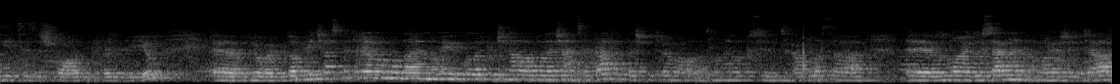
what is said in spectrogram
звідси зі школи в Львів. В Львові довгий час підтримувала. Ну і коли в теж підтримувала, дзвонила постійно, цікавилася е, моє досягнення, моє життя,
